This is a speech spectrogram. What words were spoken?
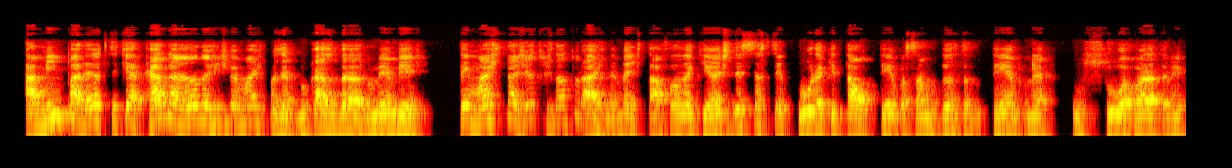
a mim parece que a cada ano a gente vê mais, por exemplo, no caso da, do meio ambiente, tem mais tragédias naturais, né? Bem, estava falando aqui antes dessa secura que está o tempo, essa mudança do tempo, né? O sul agora também.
